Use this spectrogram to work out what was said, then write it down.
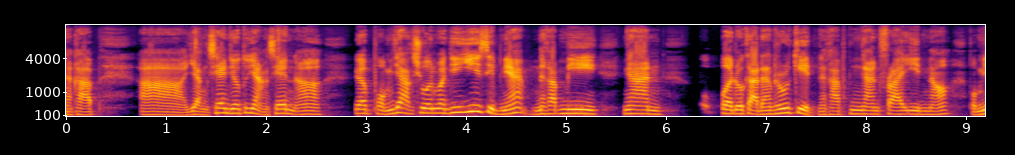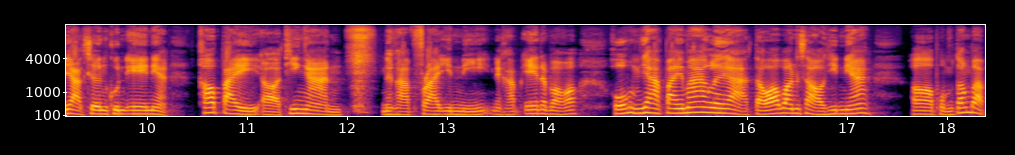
นะครับออย่างเช่นยกตัวอย่างเช่นเดี๋ยวผมอยากชวนวันที่ 20 เนี้ยนะครับมีงานเปิดโอกาสทางธุรกิจนะครับคืองานฟรายอินเนาะผมอยากเชิญคุณ A เนี่ยเข้าไปที่งานนะครับฟรายอินนี้นะครับเอจะบอกว่าโหผมอยากไปมากเลยอะแต่ว่าวันเสาร์ทีเนี้ยผมต้องแบบ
